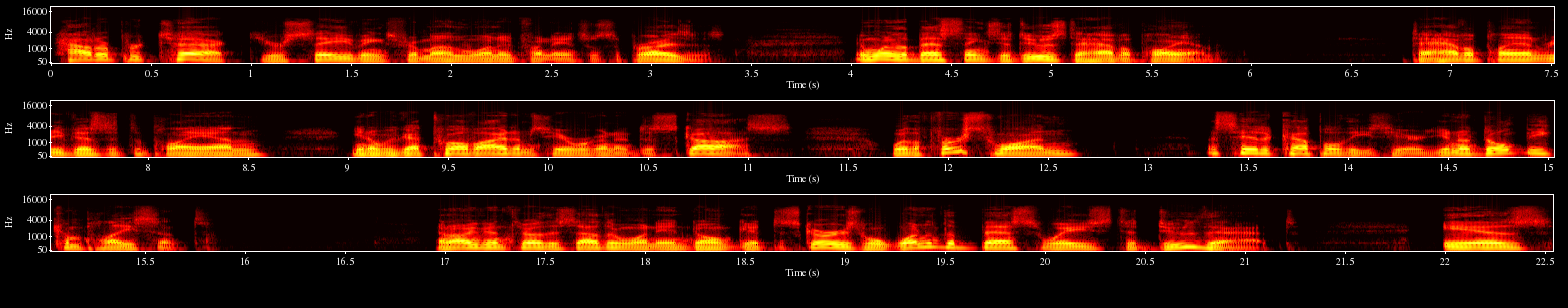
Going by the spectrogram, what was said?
how to protect your savings from unwanted financial surprises. And one of the best things to do is to have a plan. To have a plan, revisit the plan. You know, we've got 12 items here we're going to discuss. Well, the first one, let's hit a couple of these here. You know, don't be complacent. And I'll even throw this other one in don't get discouraged. Well, one of the best ways to do that is,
